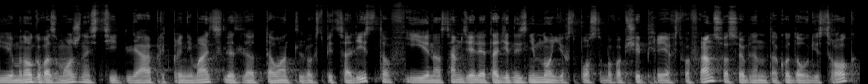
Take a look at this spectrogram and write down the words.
и много возможностей для предпринимателей, для талантливых специалистов, и на самом деле это один из немногих способов вообще переехать во Францию, особенно на такой долгий срок,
